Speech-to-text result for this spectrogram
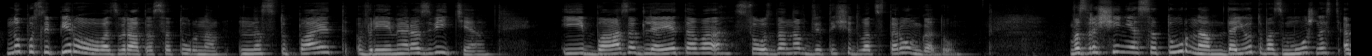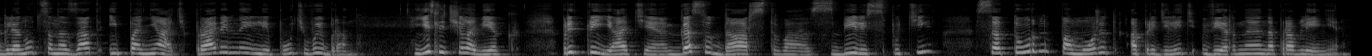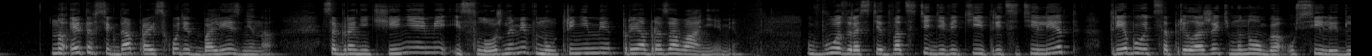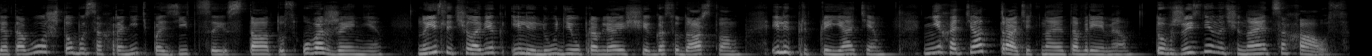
Но после первого возврата Сатурна наступает время развития, и база для этого создана в 2022 году. Возвращение Сатурна дает возможность оглянуться назад и понять, правильный ли путь выбран. Если человек, предприятие, государство сбились с пути, Сатурн поможет определить верное направление. Но это всегда происходит болезненно, с ограничениями и сложными внутренними преобразованиями. В возрасте 29-30 лет требуется приложить много усилий для того, чтобы сохранить позиции, статус, уважение – но если человек или люди, управляющие государством или предприятием, не хотят тратить на это время, то в жизни начинается хаос.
